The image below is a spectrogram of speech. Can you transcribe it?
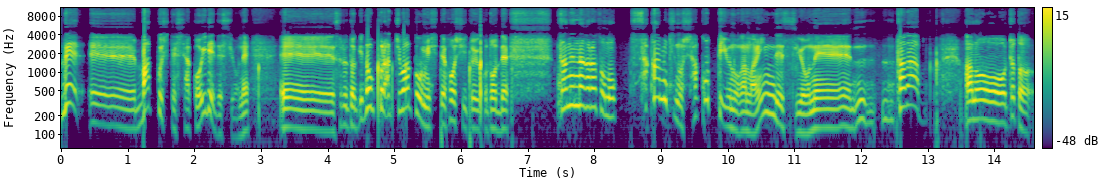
で、えーバックして車庫入れですよね。えーするときのクラッチワークを見せてほしいということで、残念ながらその、坂道の車庫っていうのがないんですよね。ただ、あのちょっと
